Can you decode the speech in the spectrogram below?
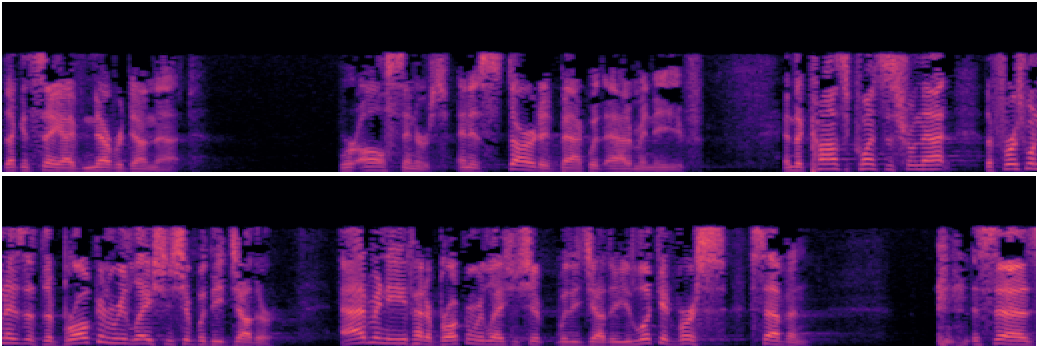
that can say, I've never done that. We're all sinners. And it started back with Adam and Eve. And the consequences from that, the first one is it's a broken relationship with each other. Adam and Eve had a broken relationship with each other. You look at verse 7. it says,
